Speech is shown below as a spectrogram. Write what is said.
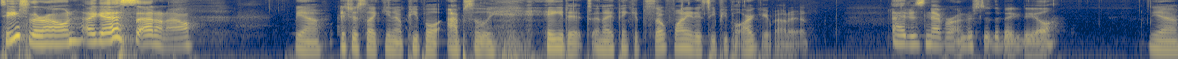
to each their own, I guess. I don't know. yeah, it's just like you know, people absolutely hate it, and I think it's so funny to see people argue about it. I just never understood the big deal. Yeah,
